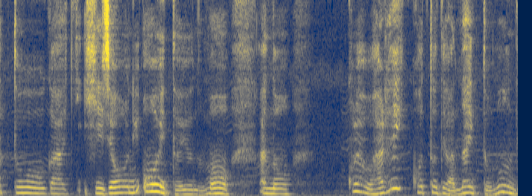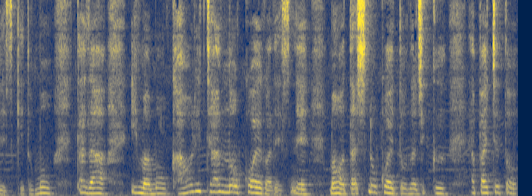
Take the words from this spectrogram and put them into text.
ートが非常に多いというのもあのこれは悪いことではないと思うんですけどもただ今もうかおりちゃんの声がですねまあ私の声と同じくやっぱりちょっと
